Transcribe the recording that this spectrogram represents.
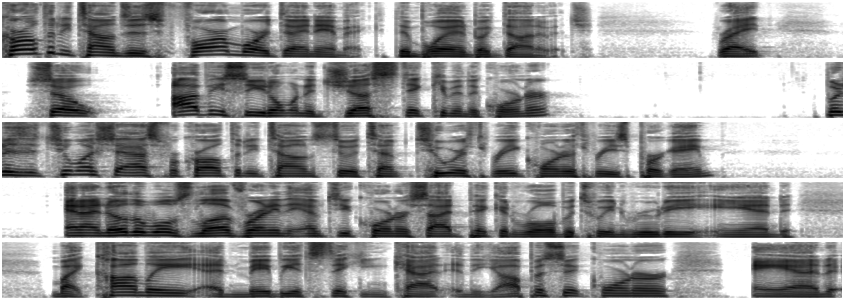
Karl-Anthony Towns is far more dynamic than Boyan Bogdanovich, right? So obviously you don't want to just stick him in the corner. But is it too much to ask for Karl-Anthony Towns to attempt two or three corner threes per game? And I know the Wolves love running the empty corner side pick and roll between Rudy and Mike Conley, and maybe it's sticking Cat in the opposite corner and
